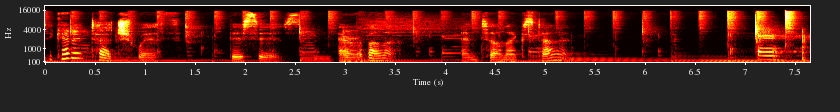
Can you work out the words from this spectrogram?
to get in touch with. This is Arabella. Until next time. Bye.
